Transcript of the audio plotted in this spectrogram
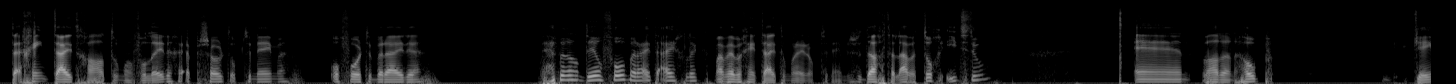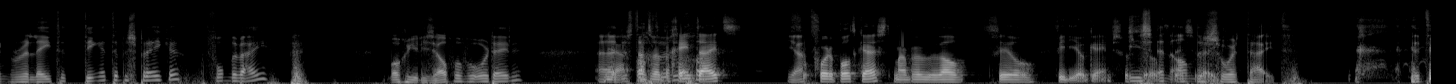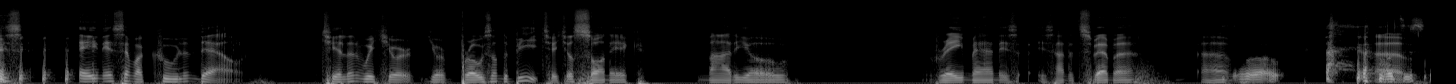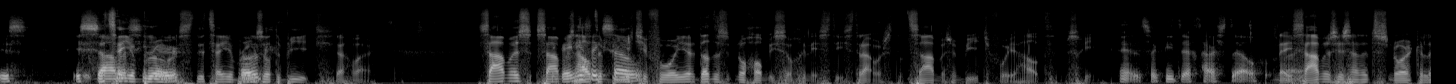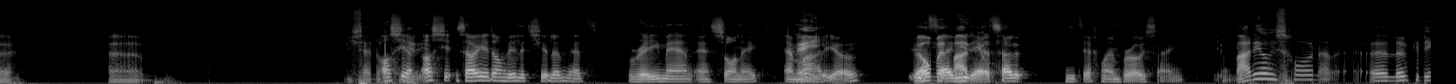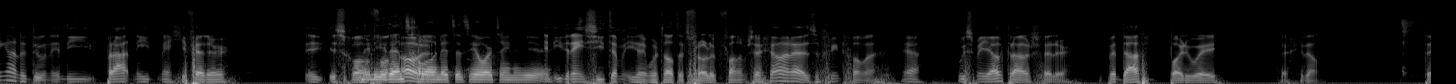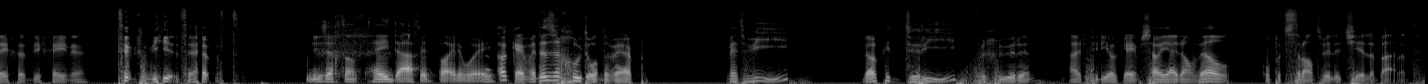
geen tijd gehad om een volledige episode op te nemen of voor te bereiden. We hebben wel een deel voorbereid eigenlijk, maar we hebben geen tijd om er een op te nemen. Dus we dachten, laten we toch iets doen. En we hadden een hoop game-related dingen te bespreken, vonden wij. Daar mogen jullie zelf over oordelen. Eh, ja, dus want we hebben geen gewoon- tijd Ja. voor- de podcast, maar we hebben wel veel videogames gespeeld is een ander week. soort tijd. Het is één is zeg maar cooling down. Chillen with your, your bros on the beach. Weet je wel, Sonic, Mario, Rayman is, is aan het zwemmen. Ehm, Wow. Ehm, Wat is, is, is dit zijn je hier? bros. Dit zijn je bros on the beach, zeg maar. Samus, Samus haalt een zou- biertje voor je. Dat is nogal misogynistisch trouwens. Dat Samus een biertje voor je haalt, misschien. Ja, dat is ook niet echt haar stijl, Nee, mij. Samus is aan het snorkelen. Ehm wie zijn nog Als je, in- als je, zou je dan willen chillen met Rayman en Sonic en Nee. Mario? Wel met Mario. Niet, het zouden niet echt mijn bros zijn. Mario is gewoon aan, eh, leuke dingen aan het doen. En die praat niet met je verder. Is gewoon nee, die van, rent oh, gewoon net het heel hard heen en weer. En iedereen ziet hem. Iedereen wordt altijd vrolijk van hem. Zegt, oh nee, dat is een vriend van me. Ja, hoe is het met jou trouwens verder? Ik ben David, by the way. Zeg je dan. Tegen diegene tegen wie je het hebt. Die zegt dan, hey David, by the way. Oké, maar dit is een goed onderwerp. Met wie, welke drie figuren uit videogames zou jij dan wel op het strand willen chillen, Barend?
